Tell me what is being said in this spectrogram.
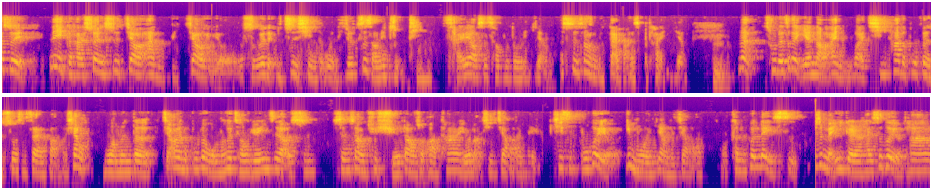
啊，所以那个还算是教案比较有所谓的一致性的问题，就至少你主题材料是差不多一样。事实上，你带法还是不太一样。嗯，那除了这个研老案以外，其他的部分说实在话，像我们的教案的部分，我们会从原因治疗师身上去学到说啊，他有哪些教案内容。其实不会有一模一样的教案，可能会类似，就是每一个人还是会有他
